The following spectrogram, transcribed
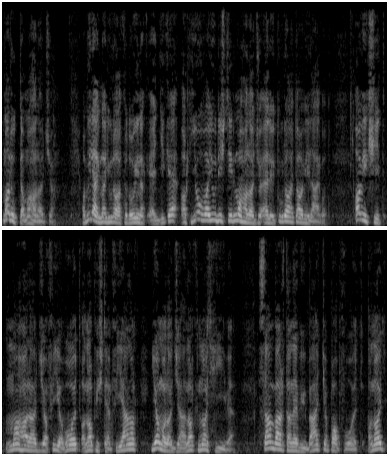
Marutta Mahaladja. A világ nagy uralkodóinak egyike, aki jóval Judistír Mahaladja előtt uralta a világot. Aviksit Maharadja fia volt a napisten fiának, Jamaradjának nagy híve. Szambárta nevű bátyja pap volt. A nagy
